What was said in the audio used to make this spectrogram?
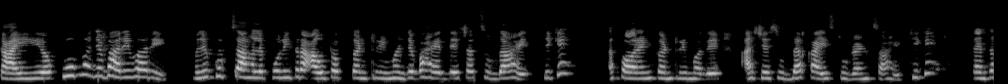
काही खूप म्हणजे भारी-भारी म्हणजे खूप चांगले कोणी तर आउट ऑफ कंट्री म्हणजे बाहेर देशात सुद्धा आहेत. ठीक आहे. फॉरेन कंट्रीमध्ये असे सुद्धा काही स्टुडंट्स आहेत. ठीक आहे. त्यांचा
